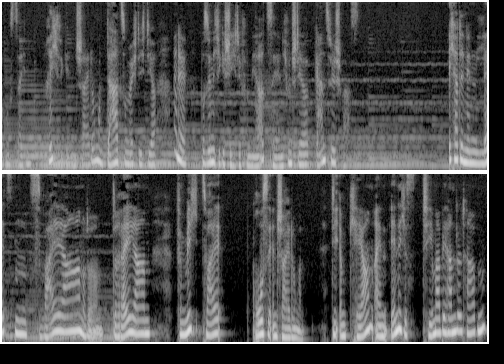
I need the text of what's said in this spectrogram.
Anführungszeichen, richtige Entscheidung. Und dazu möchte ich dir eine persönliche Geschichte von mir erzählen. Ich wünsche dir ganz viel Spaß. Ich hatte in den letzten zwei Jahren oder drei Jahren für mich zwei große Entscheidungen, die im Kern ein ähnliches Thema behandelt haben,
